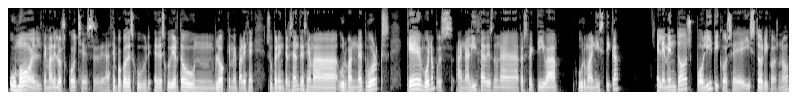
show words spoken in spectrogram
humo, el tema de los coches. Hace poco he descubierto un blog que me parece súper interesante, se llama Urban Networks, que, bueno, pues analiza desde una perspectiva urbanística elementos políticos e históricos, ¿no?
